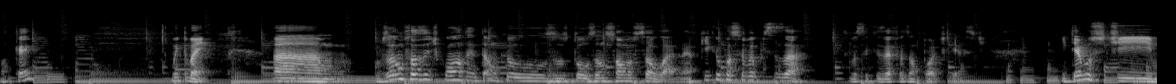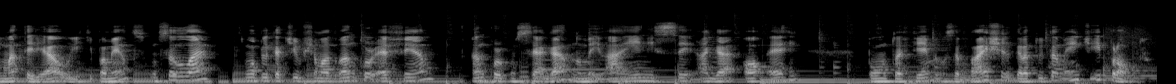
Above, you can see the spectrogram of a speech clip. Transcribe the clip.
ok? Muito bem. Um, vamos fazer de conta então que eu estou usando só meu celular, né? O que, que você vai precisar se você quiser fazer um podcast? Em termos de material e equipamentos, um celular, um aplicativo chamado Anchor FM, Anchor com CH no meio, A-N-C-H-O-R, .fm, você baixa gratuitamente e pronto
